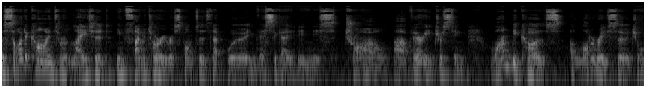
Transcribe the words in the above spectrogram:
The cytokines related inflammatory responses that were investigated in this trial are very interesting. One, because a lot of research, or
